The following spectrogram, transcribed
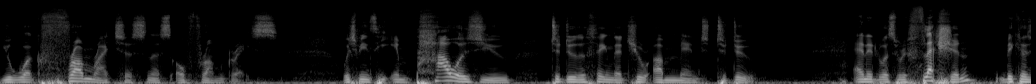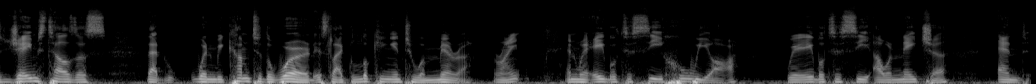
you work from righteousness or from grace, which means He empowers you to do the thing that you are meant to do. And it was reflection because James tells us that when we come to the Word, it's like looking into a mirror, right? And we're able to see who we are, we're able to see our nature, And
